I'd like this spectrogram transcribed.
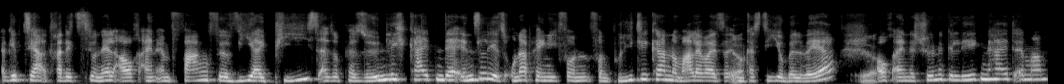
da gibt's ja traditionell auch einen Empfang für VIPs, also Persönlichkeiten der Insel, jetzt unabhängig von, von Politikern, normalerweise ja. im Castillo Belver. Ja. Auch eine schöne Gelegenheit immer.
